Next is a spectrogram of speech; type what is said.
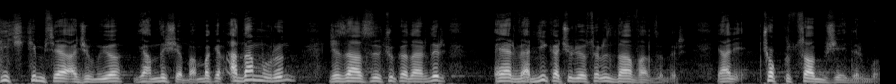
Hiç kimseye acımıyor, yanlış yapan. Bakın adam vurun, cezası şu kadardır. Eğer vergi kaçırıyorsanız daha fazladır. Yani çok kutsal bir şeydir bu.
